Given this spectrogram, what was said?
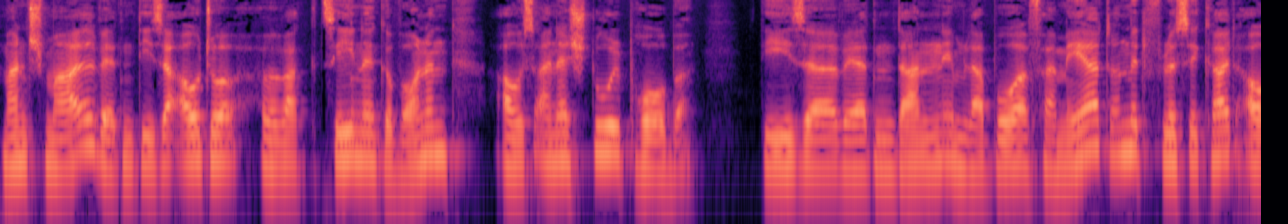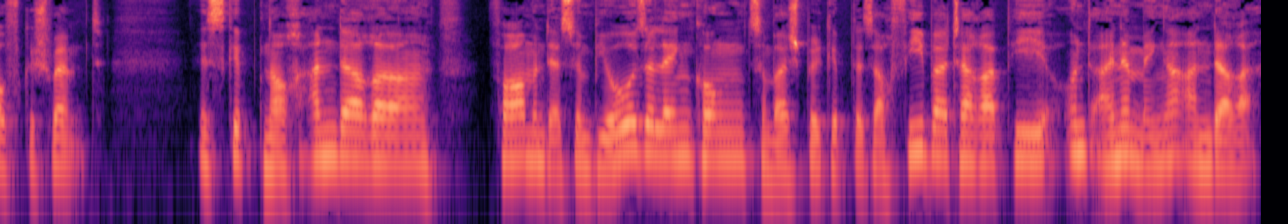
Manchmal werden diese Autovakzine gewonnen aus einer Stuhlprobe. Diese werden dann im Labor vermehrt und mit Flüssigkeit aufgeschwemmt. Es gibt noch andere Formen der Symbioselenkung, zum Beispiel gibt es auch Fiebertherapie und eine Menge anderer.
